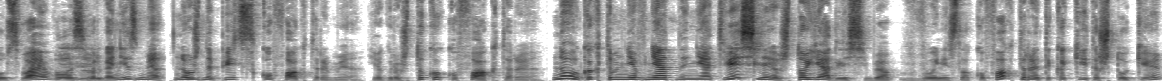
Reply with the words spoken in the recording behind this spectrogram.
усваивалось Мгм. в организме, нужно пить с кофакторами. Я говорю, что такое кофакторы? Ну, как-то мне внятно не ответили, что я для себя вынесла. Кофакторы — это какие-то штуки,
